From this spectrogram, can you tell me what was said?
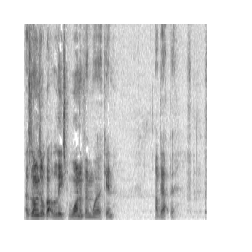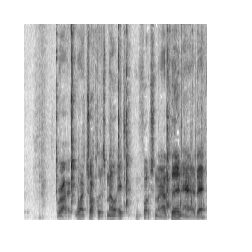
As long as I've got at least one of them working, I'll be happy. Right, white chocolate's melted. Unfortunately I burnt it a bit,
